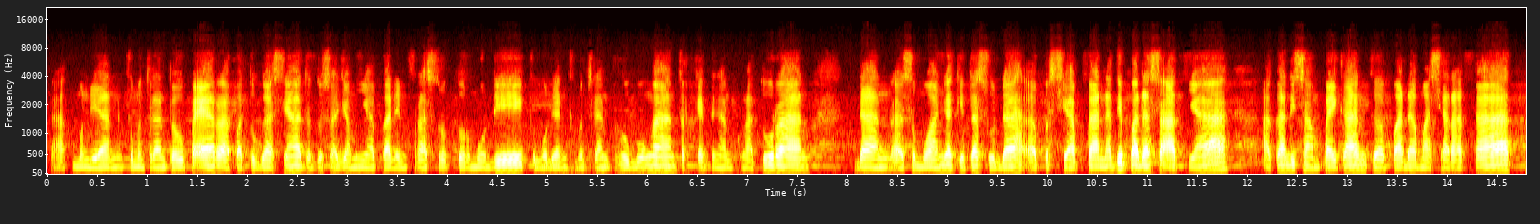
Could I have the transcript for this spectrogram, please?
Nah, kemudian Kementerian PUPR apa tugasnya? Tentu saja menyiapkan infrastruktur mudik, kemudian Kementerian Perhubungan terkait dengan pengaturan dan semuanya kita sudah persiapkan. Nanti pada saatnya akan disampaikan kepada masyarakat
